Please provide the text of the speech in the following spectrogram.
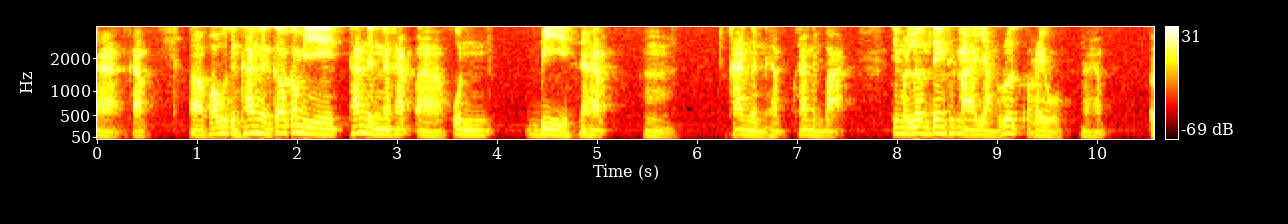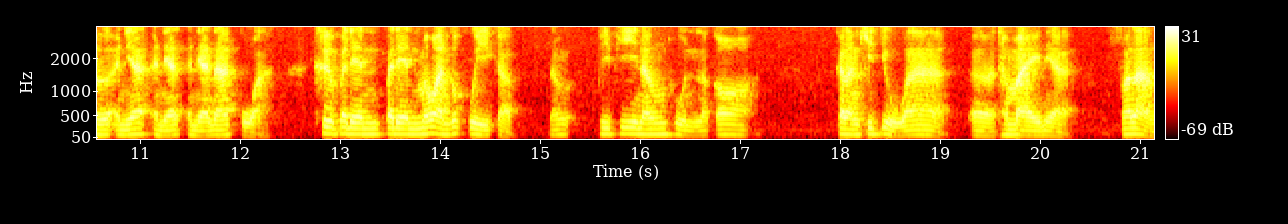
อ่าครับเอ่อพอพูดถึงค่าเงินก็ก็มีท่านหนึ่งนะครับอ่าคุณบีนะครับ อืม ค่าเงินครับ ค่าเงินบาท ที่มันเริ่มเด้งขึ้นมาอย่างรวดเร็วนะครับ เออ อันเนี้ยอันเนี้ยอันเนี้ยน่ากลัว คือประเด็นประเด็นเมื่อวานก็คุยกับนักพี่ๆนักลงทุนแล้วก็กำลังคิดอยู่ว่า เอ่อทำไมเนี่ยฝรั่ง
